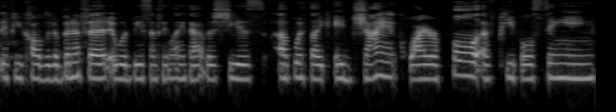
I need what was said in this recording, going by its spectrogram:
if, you called it a benefit it would be something like that but she is up with like a giant choir full of people singing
